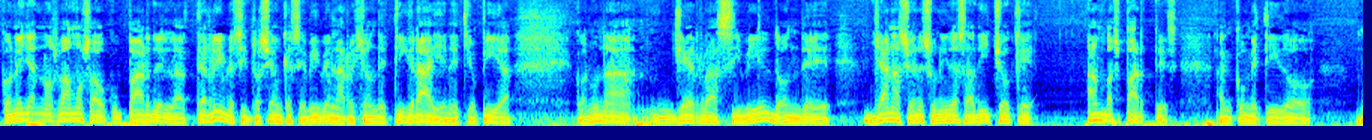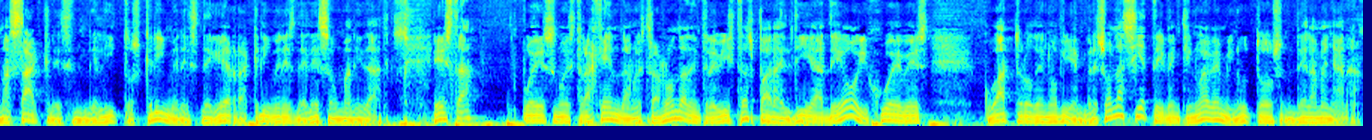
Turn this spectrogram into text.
Con ella nos vamos a ocupar de la terrible situación que se vive en la región de Tigray, en Etiopía, con una guerra civil donde ya Naciones Unidas ha dicho que ambas partes han cometido masacres, delitos, crímenes de guerra, crímenes de lesa humanidad. Esta, pues, nuestra agenda, nuestra ronda de entrevistas para el día de hoy, jueves 4 de noviembre. Son las 7 y 29 minutos de la mañana.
